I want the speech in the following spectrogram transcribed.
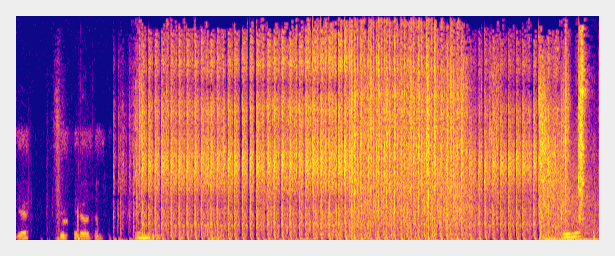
yeah, take care them. Really?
